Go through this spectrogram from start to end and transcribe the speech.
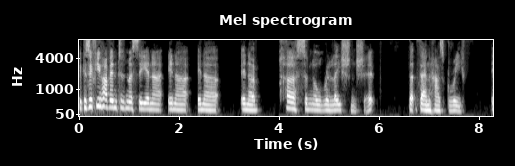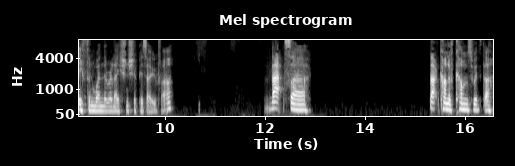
Because if you have intimacy in a in a in a in a personal relationship that then has grief if and when the relationship is over, that's a that kind of comes with the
